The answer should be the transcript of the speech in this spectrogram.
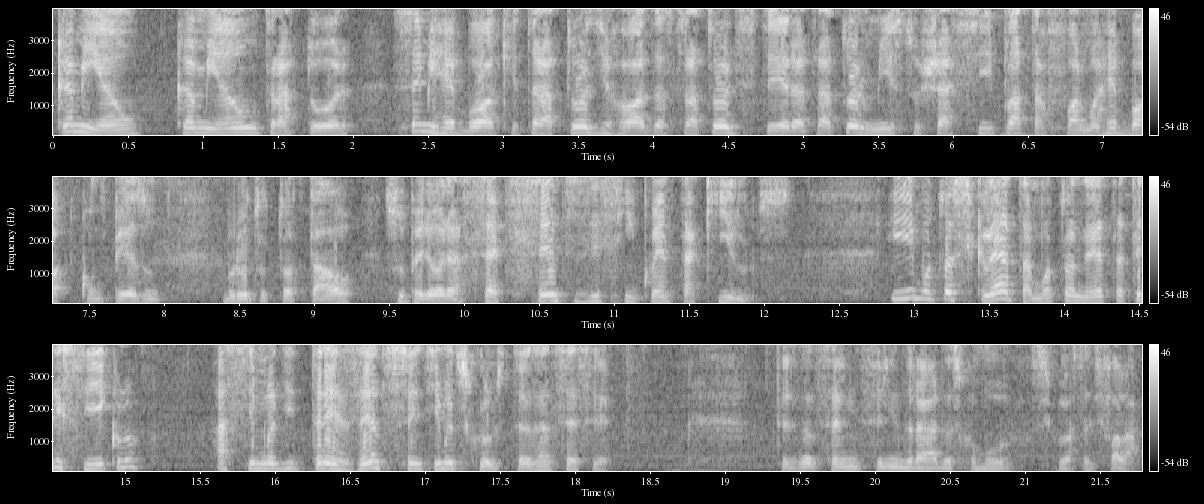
caminhão, caminhão trator, semi-reboque, trator de rodas, trator de esteira, trator misto, chassi, plataforma, reboque com peso bruto total superior a 750 quilos. E motocicleta, motoneta, triciclo acima de 300 centímetros cúbicos, 300 cc. 300 cilindradas, como se gosta de falar.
